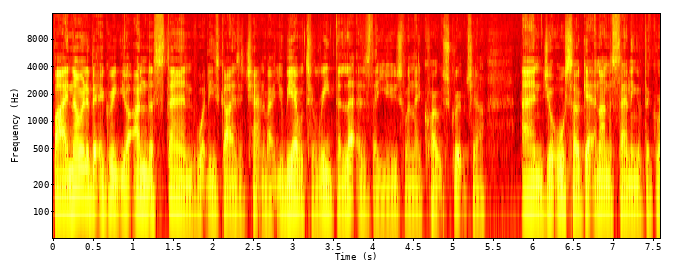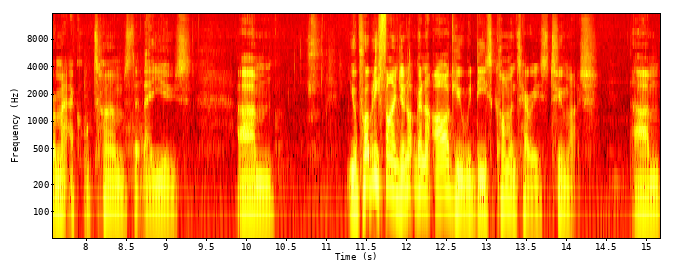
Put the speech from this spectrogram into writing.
by knowing a bit of Greek, you'll understand what these guys are chatting about. You'll be able to read the letters they use when they quote scripture, and you'll also get an understanding of the grammatical terms that they use. Um, you'll probably find you're not going to argue with these commentaries too much. Um,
